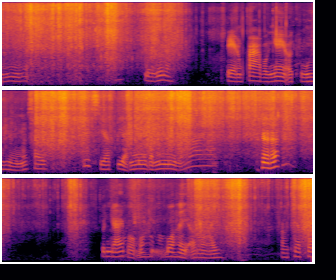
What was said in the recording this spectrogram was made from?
น้ำมูลละเดี๋ยวดูล่ะแตงปลาบอกไงเอาถุงหิวมาใส่ที่เสียเปียบหมูแบันนี้นี่ล่ะคุณยายบอกว่าบ่ให้เอาลายเอาแค่พอ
